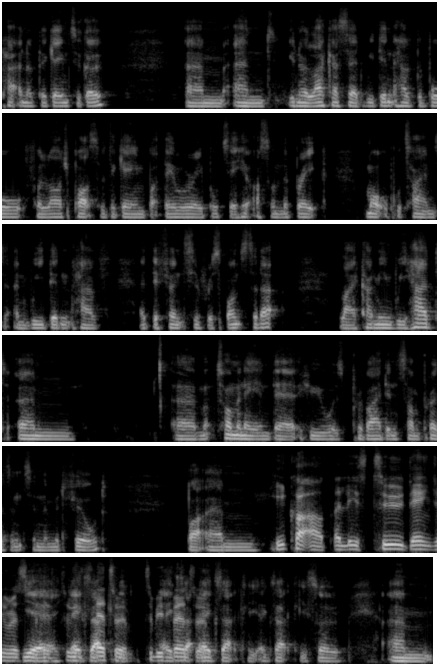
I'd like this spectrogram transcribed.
pattern of the game to go. Um, and you know, like I said, we didn't have the ball for large parts of the game, but they were able to hit us on the break multiple times, and we didn't have a defensive response to that. Like, I mean, we had um, uh, McTominay in there who was providing some presence in the midfield, but um, He cut out at least two dangerous yeah. To be fair to exactly. him. To be Exa- fair to him. exactly, exactly. So, um,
